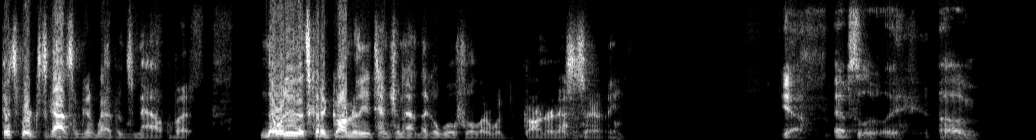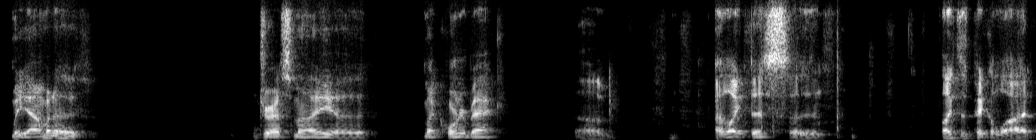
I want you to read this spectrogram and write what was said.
Pittsburgh's got some good weapons now, but nobody that's going to garner the attention that like a Will Fuller would garner necessarily. Yeah, absolutely. Um, but yeah, I'm gonna dress my uh, my cornerback. Um, I like this. Uh, I like this pick a lot,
